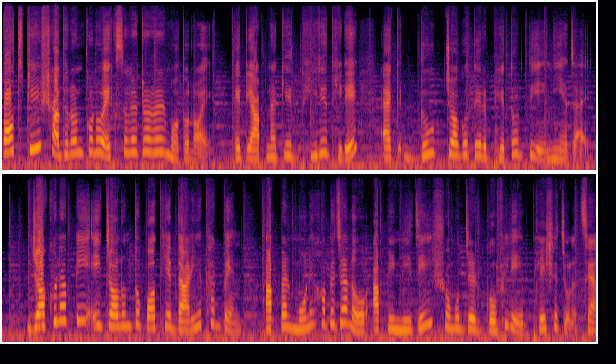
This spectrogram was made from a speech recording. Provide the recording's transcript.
পথটি সাধারণ কোনো এক্সেলেটরের মতো নয়। এটি আপনাকে ধীরে ধীরে এক ডুব জগতের ভেতর দিয়ে নিয়ে যায়। যখন আপনি এই চলন্ত পথে দাঁড়িয়ে থাকবেন, আপনার মনে হবে যেন আপনি নিজেই সমুদ্রের গভীরে ভেসে চলেছেন।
